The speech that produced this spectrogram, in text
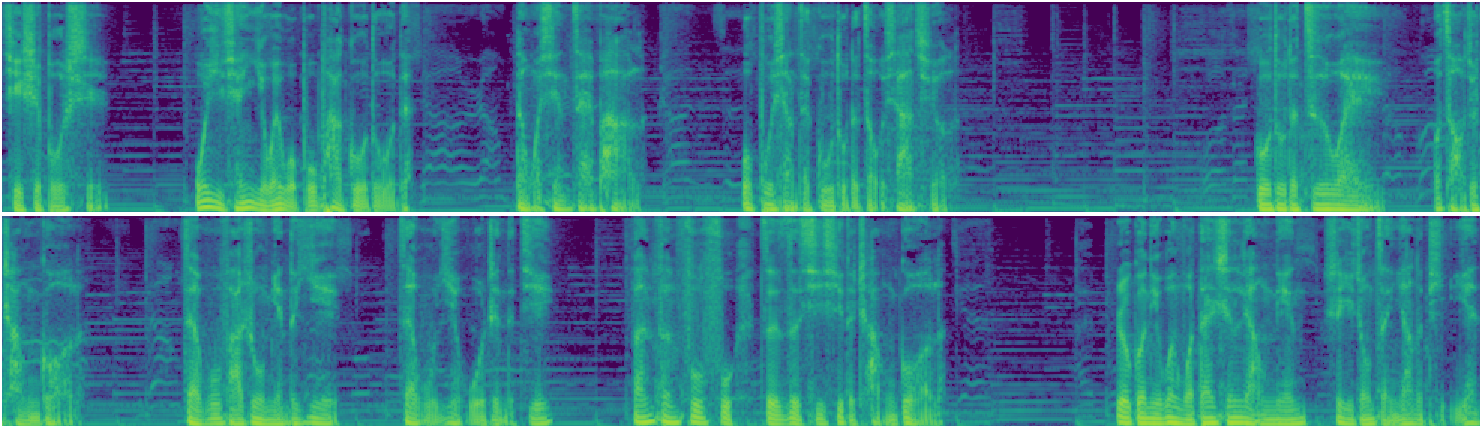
其实不是，我以前以为我不怕孤独的，但我现在怕了，我不想再孤独的走下去了。孤独的滋味。我早就尝过了，在无法入眠的夜，在午夜无人的街，反反复复、仔仔细细的尝过了。如果你问我单身两年是一种怎样的体验，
